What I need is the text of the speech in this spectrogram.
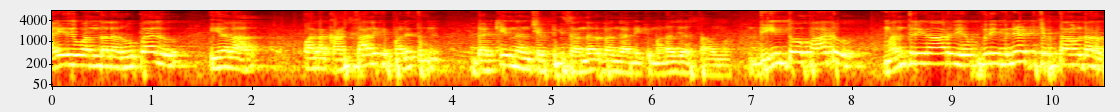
ఐదు వందల రూపాయలు ఇవాళ వాళ్ళ కష్టాలకి ఫలితం దక్కిందని చెప్పి ఈ సందర్భంగా మీకు మనం చేస్తా ఉన్నాం. దీంతో పాటు మంత్రి గారు ఎవ్రీ మినిట్ చెప్తా ఉంటారు.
